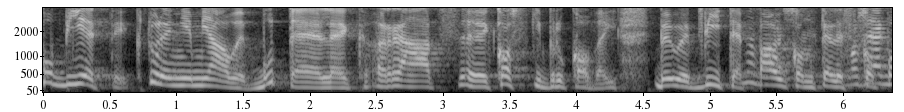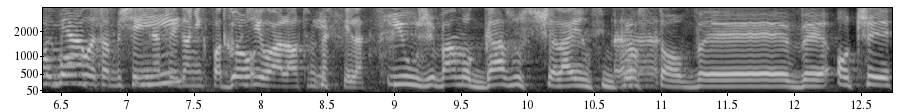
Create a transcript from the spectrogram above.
kobiety, które nie miały butelek, rac, e, kostki brukowej, były bite pałką No właśnie. teleskopową. Może jakby miały, to by się inaczej do nich podchodziło, ale o tym za chwilę. I używano gazu strzelając E. im prosto w, w oczy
